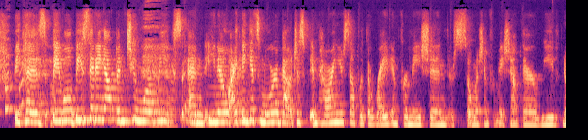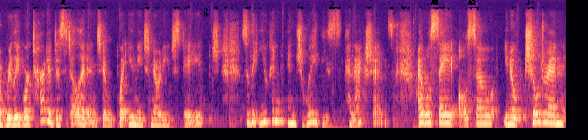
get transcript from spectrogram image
because they will be sitting up in two more weeks and you know, I think it's more about just empowering yourself with the right information. There's so much information out there. We've you know, really worked hard to distill it into what you need to know at each stage so that you can enjoy these connections. I will say also, you know, children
